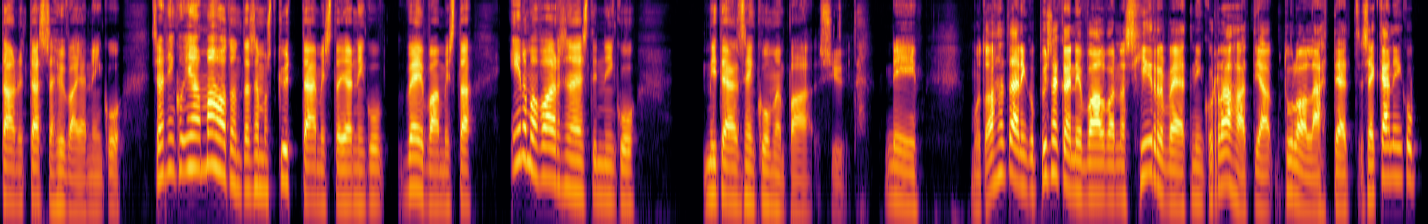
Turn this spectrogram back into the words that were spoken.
tää on nyt tässä hyvä. Ja niinku, se on niinku ihan mahdotonta semmoista kyttäämistä ja niinku veivaamista ilman varsinaisesti niinku mitään sen kummempaa syytä. Niin, mutta onhan tämä niinku pysäköinninvalvonnassa hirveät niinku rahat ja tulonlähteet sekä niinku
